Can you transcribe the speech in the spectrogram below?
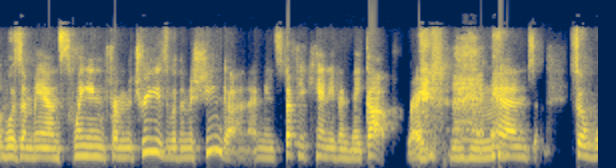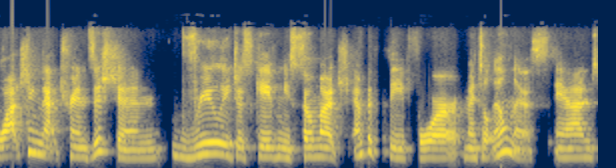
was a man swinging from the trees with a machine gun. I mean, stuff you can't even make up, right? Mm-hmm. And so watching that transition really just gave me so much empathy for mental illness and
